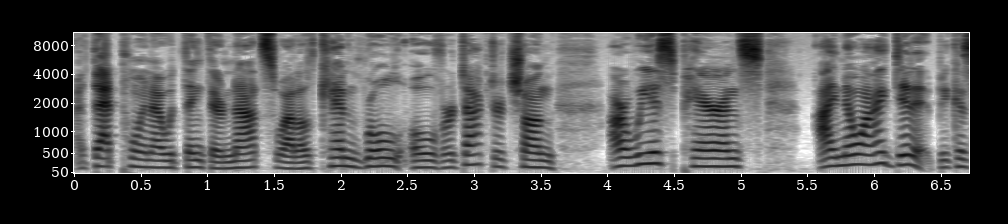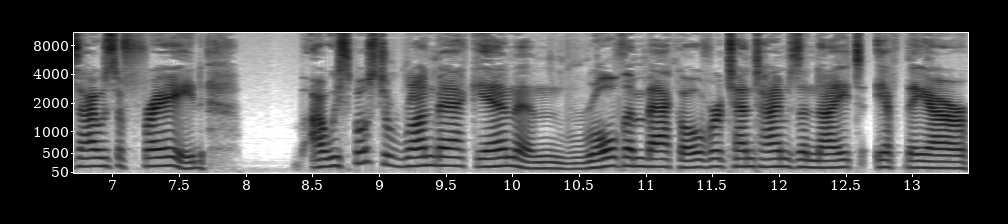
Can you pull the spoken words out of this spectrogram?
at that point I would think they're not swaddled, can roll over. Dr. Chung, are we as parents I know I did it because I was afraid. Are we supposed to run back in and roll them back over 10 times a night if they are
